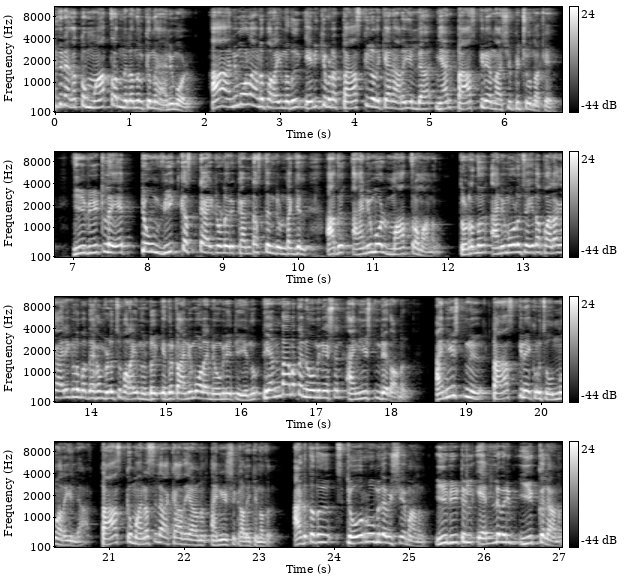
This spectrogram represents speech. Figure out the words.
ഇതിനകത്ത് മാത്രം നിലനിൽക്കുന്ന അനുമോൾ. ആ അനുമോളാണ് പറയുന്നത് എനിക്കിവിടെ ടാസ്ക് കളിക്കാൻ അറിയില്ല ഞാൻ ടാസ്കിനെ നശിപ്പിച്ചു എന്നൊക്കെ. ഈ വീട്ടിലെ ഏറ്റവും വീക്കസ്റ്റ് ആയിട്ടുള്ള ഒരു കണ്ടസ്റ്റന്റ് ഉണ്ടെങ്കിൽ അത് അനുമോൾ മാത്രമാണ്. തുടർന്ന് അനുമോൾ ചെയ്ത പല കാര്യങ്ങളും അദ്ദേഹം വിളിച്ചു പറയുന്നുണ്ട് എന്നിട്ട് അനുമോളെ നോമിനേറ്റ് ചെയ്യുന്നു. രണ്ടാമത്തെ നോമിനേഷൻ അനീഷിന്റെതാണ് അനീഷിന് ടാസ്കിനെ കുറിച്ച് ഒന്നും അറിയില്ല. ടാസ്ക് മനസ്സിലാക്കാതെയാണ് അനീഷ് കളിക്കുന്നത്. അടുത്തത് സ്റ്റോർ റൂമിലെ വിഷയമാണ്. ഈ വീട്ടിൽ എല്ലാവരും ഈക്വലാണ്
